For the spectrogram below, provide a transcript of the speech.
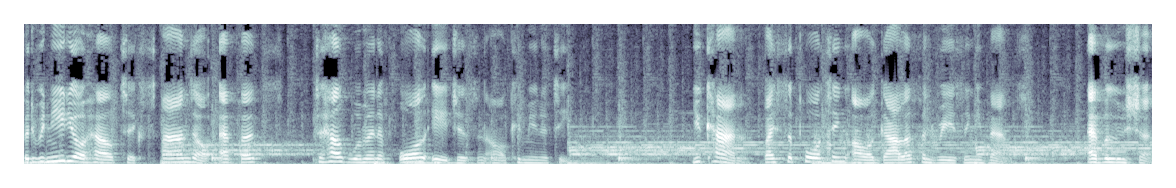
But we need your help to expand our efforts to help women of all ages in our community. You can by supporting our gala fundraising event, Evolution,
